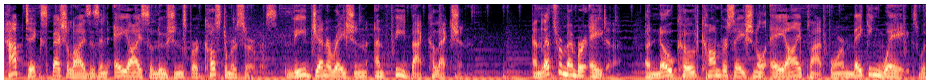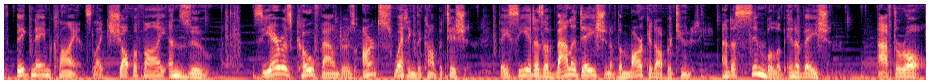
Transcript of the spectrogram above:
Haptik specializes in AI solutions for customer service, lead generation, and feedback collection. And let's remember Ada, a no-code conversational AI platform making waves with big-name clients like Shopify and Zoom. Sierra's co-founders aren't sweating the competition. They see it as a validation of the market opportunity and a symbol of innovation. After all,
